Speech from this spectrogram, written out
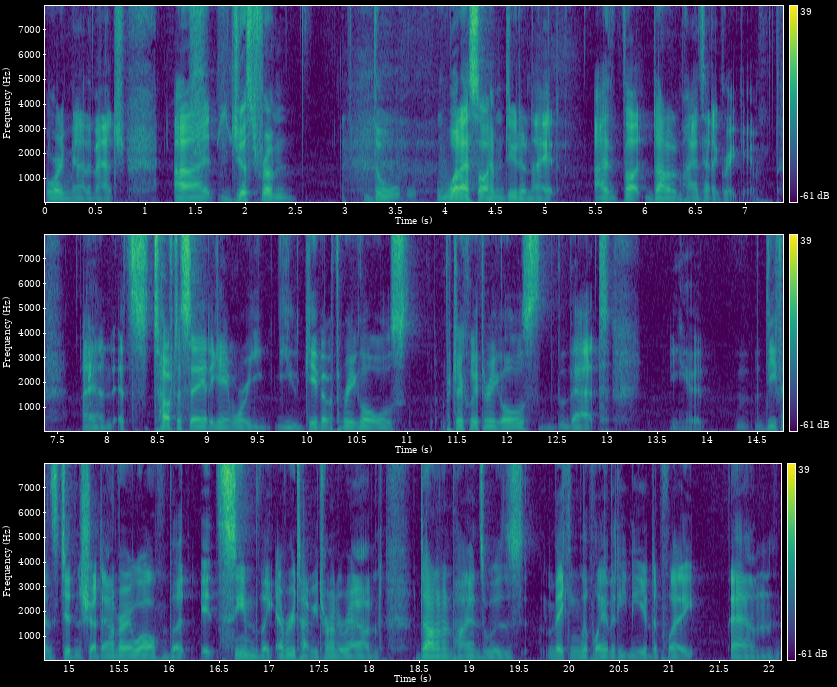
awarding man of the match. Uh, just from the what I saw him do tonight, I thought Donovan Pines had a great game, and it's tough to say in a game where you, you gave up three goals, particularly three goals that you know, defense didn't shut down very well. But it seemed like every time you turned around, Donovan Pines was making the play that he needed to play, and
